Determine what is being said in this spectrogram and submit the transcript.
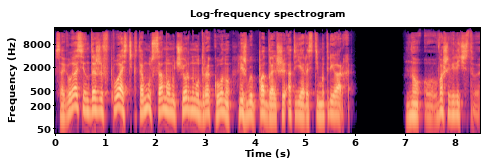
Согласен даже впасть к тому самому черному дракону, лишь бы подальше от ярости матриарха. Но, Ваше Величество,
